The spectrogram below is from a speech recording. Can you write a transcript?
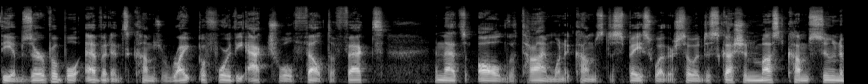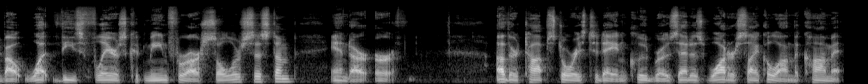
the observable evidence comes right before the actual felt effects, and that's all the time when it comes to space weather. So a discussion must come soon about what these flares could mean for our solar system and our Earth. Other top stories today include Rosetta's water cycle on the comet,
